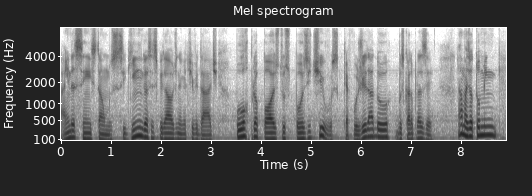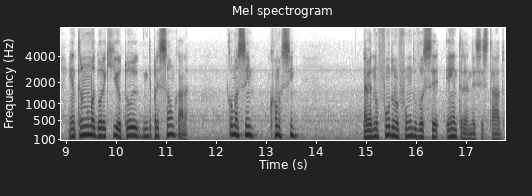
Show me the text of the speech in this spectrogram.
ainda assim estamos seguindo essa espiral de negatividade por propósitos positivos, que é fugir da dor, buscar o prazer. Ah, mas eu tô me entrando numa dor aqui, eu tô em depressão, cara. Como assim? Como assim? Na verdade, no fundo, no fundo, você entra nesse estado.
